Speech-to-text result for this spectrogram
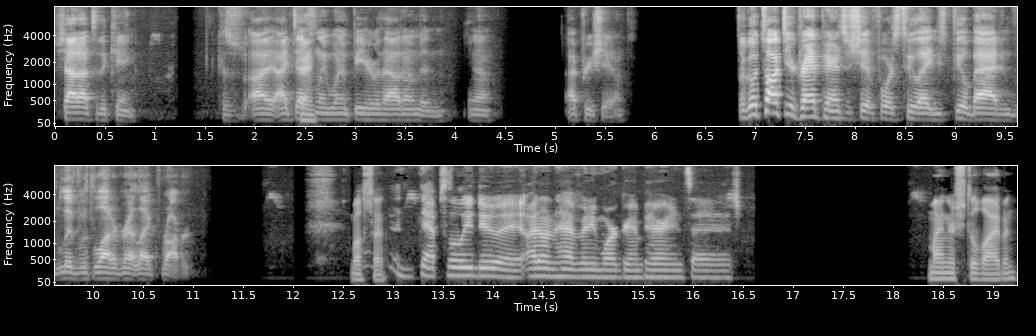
Shout out to the king, because I, I definitely wouldn't be here without him, and you know I appreciate him. So go talk to your grandparents and shit before it's too late, and you feel bad and live with a lot of regret, like Robert. Well said. Absolutely do it. I don't have any more grandparents. Uh, Mine are still vibing.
